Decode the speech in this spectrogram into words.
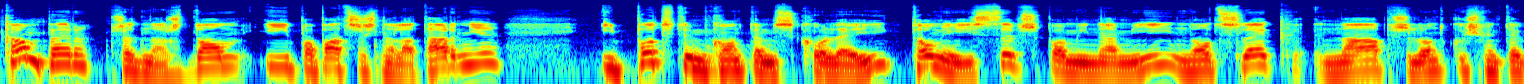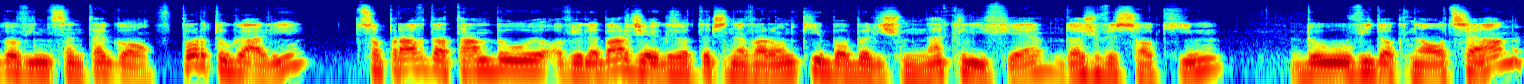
kamper, przed nasz dom i popatrzeć na latarnię. I pod tym kątem z kolei to miejsce przypomina mi nocleg na przylądku świętego Wincentego w Portugalii. Co prawda tam były o wiele bardziej egzotyczne warunki, bo byliśmy na klifie, dość wysokim, był widok na ocean,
